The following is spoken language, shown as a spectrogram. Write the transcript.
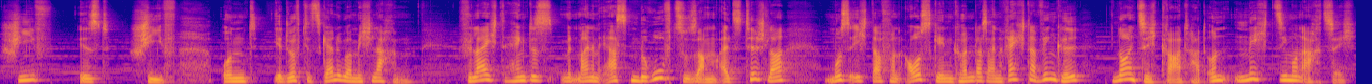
Schief ist schief. Und ihr dürft jetzt gerne über mich lachen. Vielleicht hängt es mit meinem ersten Beruf zusammen. Als Tischler muss ich davon ausgehen können, dass ein rechter Winkel 90 Grad hat und nicht 87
